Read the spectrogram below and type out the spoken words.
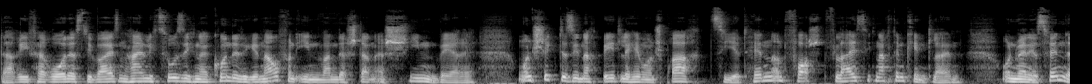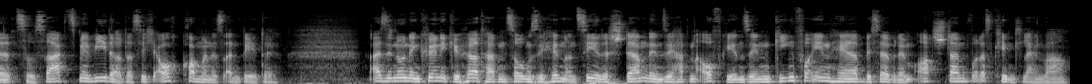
Da rief Herodes die Weisen heimlich zu sich und erkundete genau von ihnen, wann der Stern erschienen wäre, und schickte sie nach Bethlehem und sprach, ziehet hin und forscht fleißig nach dem Kindlein, und wenn ihr es findet, so sagt's mir wieder, dass ich auch kommen es anbete. Als sie nun den König gehört hatten, zogen sie hin, und siehe, der Stern, den sie hatten aufgehen sehen, ging vor ihnen her, bis er über dem Ort stand, wo das Kindlein war.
